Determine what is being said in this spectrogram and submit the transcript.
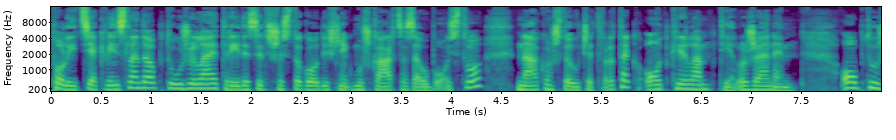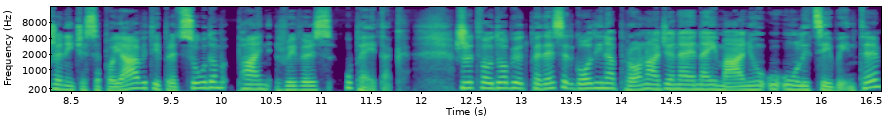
Policija Queenslanda optužila je 36-godišnjeg muškarca za ubojstvo nakon što je u četvrtak otkrila tijelo žene. Optuženi će se pojaviti pred sudom Pine Rivers u petak. Žrtva u dobi od 50 godina pronađena je na imanju u ulici Winte,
